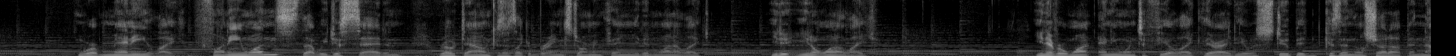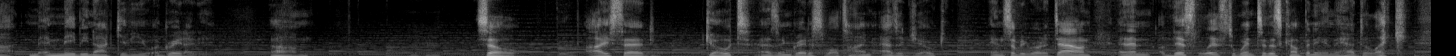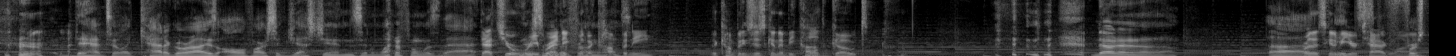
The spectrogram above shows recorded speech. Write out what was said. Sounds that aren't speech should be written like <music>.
were many like funny ones that we just said and wrote down because it's like a brainstorming thing. You didn't want to like you you don't want to like you never want anyone to feel like their idea was stupid because then they'll shut up and not and maybe not give you a great idea um, so i said goat as in greatest of all time as a joke and somebody wrote it down and then this list went to this company and they had to like <laughs> they had to like categorize all of our suggestions and one of them was that That's your There's some other rebranding for the funny ones. company. The company's just gonna be called Goat, <laughs> no no no no no uh, or that's gonna be your tagline. First,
